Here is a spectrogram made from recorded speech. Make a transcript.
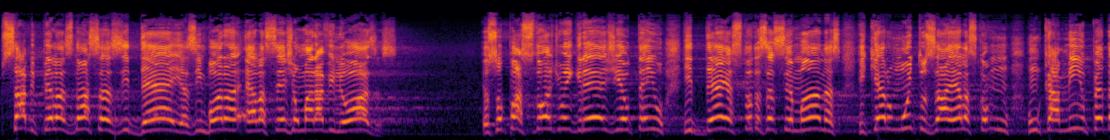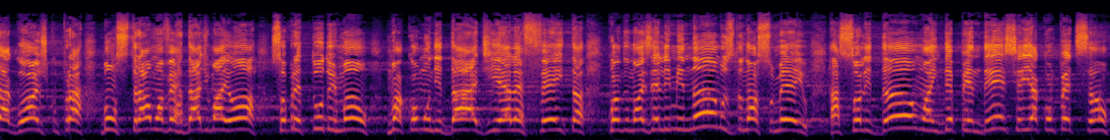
sabe, pelas nossas ideias, embora elas sejam maravilhosas. Eu sou pastor de uma igreja e eu tenho ideias todas as semanas e quero muito usar elas como um, um caminho pedagógico para mostrar uma verdade maior. Sobretudo, irmão, uma comunidade, ela é feita quando nós eliminamos do nosso meio a solidão, a independência e a competição.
